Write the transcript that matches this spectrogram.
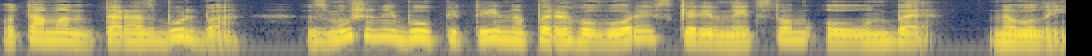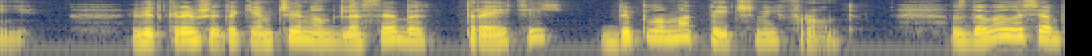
Отаман Тарас Бульба змушений був піти на переговори з керівництвом ОУНБ на Волині, відкривши таким чином для себе третій дипломатичний фронт. Здавалося б,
